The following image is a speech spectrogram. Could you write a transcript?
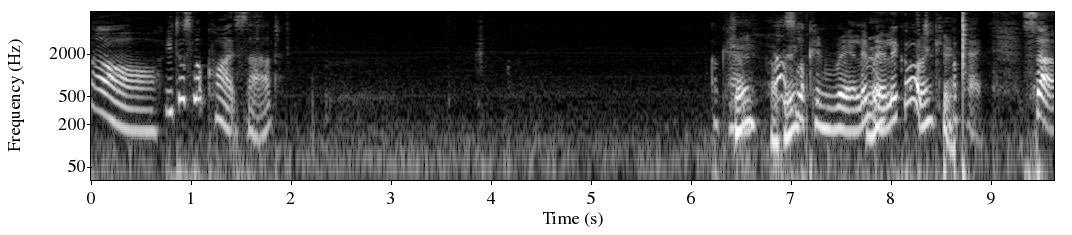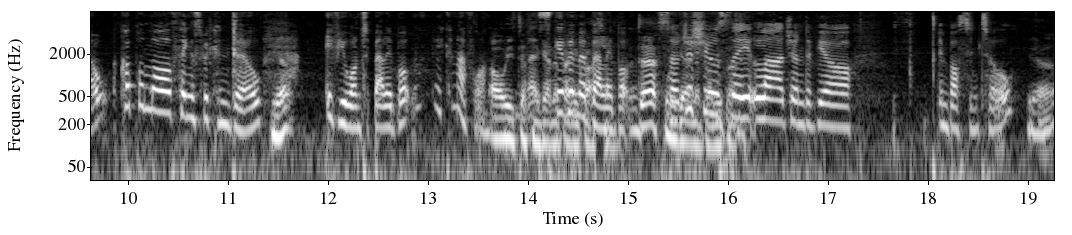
Oh, he does look quite sad. Okay, Okay, that's looking really, Yeah, really good. thank you. Okay, so a couple more things we can do. Yeah. If you want a belly button, you can have one. Oh, he's definitely Let's a give belly him a belly button. button. Definitely so just a use button. the large end of your embossing tool. yeah.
